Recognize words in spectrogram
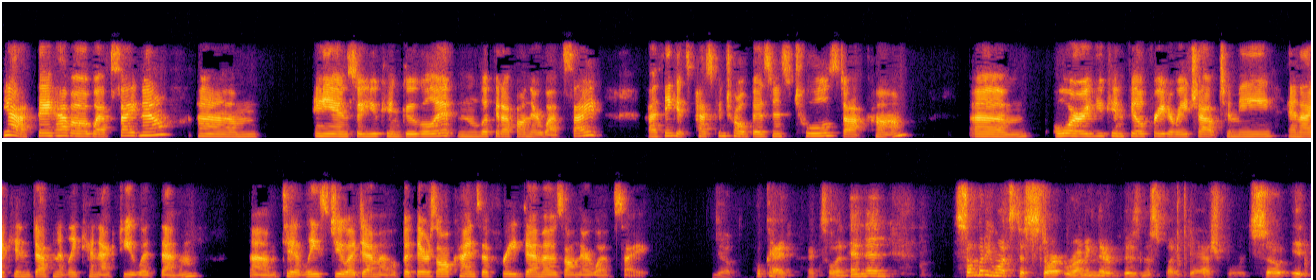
Yeah, they have a website now. Um, and so you can Google it and look it up on their website. I think it's pestcontrolbusinesstools.com. Um, or you can feel free to reach out to me and I can definitely connect you with them um, to at least do a demo. But there's all kinds of free demos on their website. Yep. Okay. Excellent. And then somebody wants to start running their business by dashboards. So it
